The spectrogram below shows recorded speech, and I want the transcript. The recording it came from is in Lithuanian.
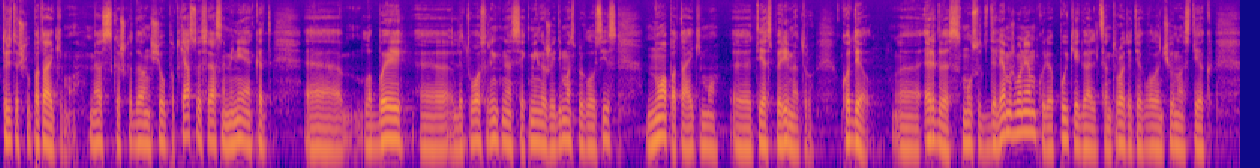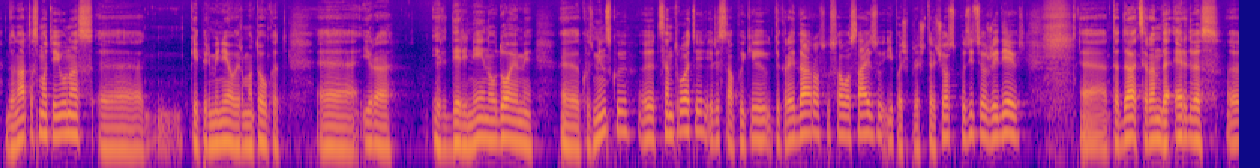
tritaškių pataikymo. Mes kažkada anksčiau podcastuose esame minėję, kad e, labai e, Lietuvos rinkinės sėkmingas žaidimas priklausys nuo pataikymo e, ties perimetru. Kodėl? E, erdvės mūsų dideliem žmonėm, kurie puikiai gali centruoti tiek Valančiūnas, tiek Donatas Motejūnas. E, kaip ir minėjau ir matau, kad e, yra ir deriniai naudojami Kuzminskui centruoti ir jis tą puikiai tikrai daro su savo saizu, ypač prieš trečios pozicijos žaidėjus. Tada atsiranda erdvės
